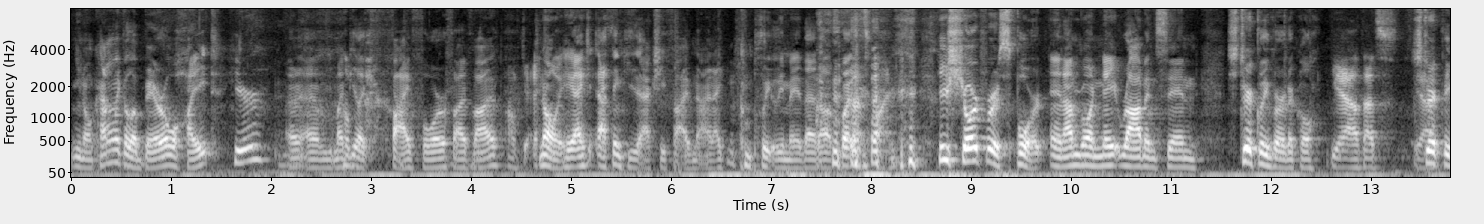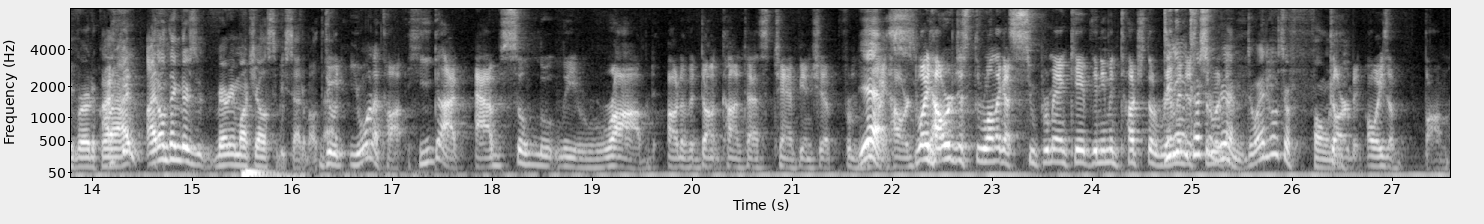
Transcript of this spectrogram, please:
You know, kind of like a libero height here. Uh, uh, he might be like five four, five five. Okay. No, he, I, I think he's actually five nine. I completely made that up, but that's fine. he's short for his sport, and I'm going Nate Robinson, strictly vertical. Yeah, that's yeah. Strictly vertical. I I, think- I, don't think there's very much else to be said about that. Dude, you want to talk? He got absolutely robbed out of a dunk contest championship from Dwight Yes. Howard. Dwight Howard just threw on like a Superman cape, didn't even touch the rim. didn't even touch the it rim. Dwight Howard's a phony. Garbage. Oh, he's a bum.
